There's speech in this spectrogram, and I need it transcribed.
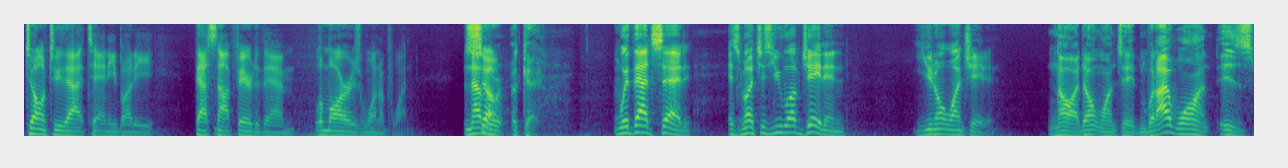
Don't do that to anybody. That's not fair to them. Lamar is one of one. Now so, okay. with that said, as much as you love Jayden, you don't want Jayden. No, I don't want Jayden. What I want is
